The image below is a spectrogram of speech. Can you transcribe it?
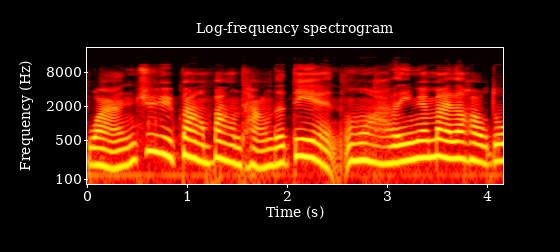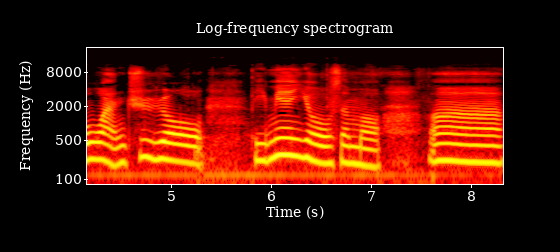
玩具棒棒糖的店。哇，里面卖了好多玩具哦！里面有什么？啊，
